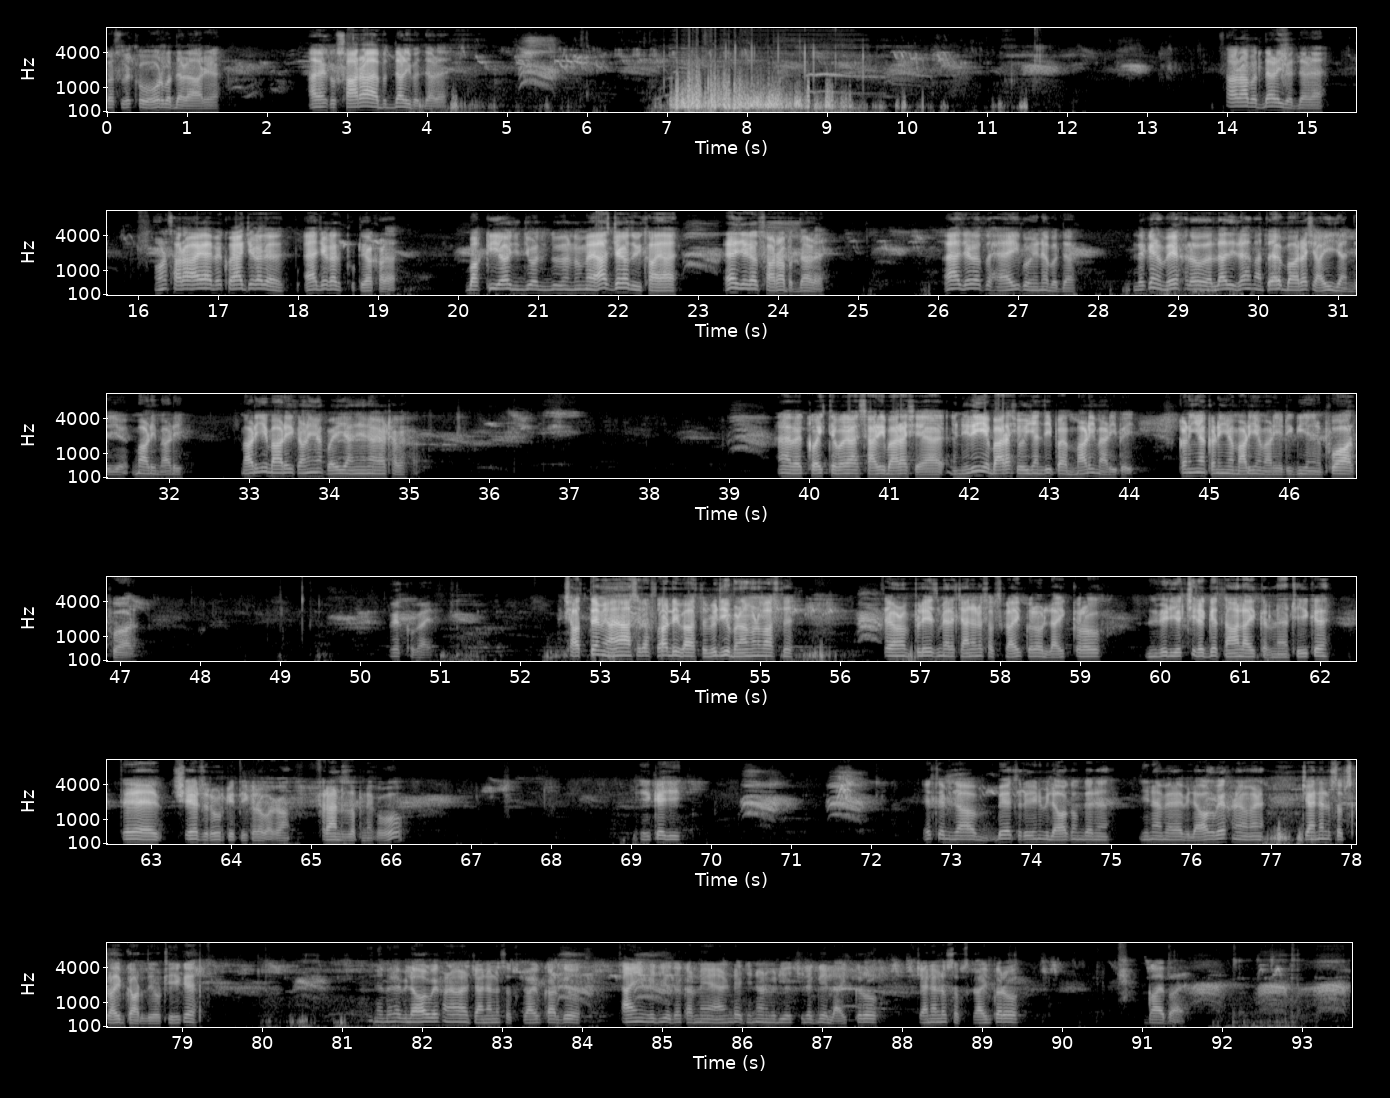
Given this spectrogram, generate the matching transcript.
پاس ویکو ہودل آ رہا ہے سارا بدل ہی بدل ہے ਸਾਰਾ ਬੱਦਲ ਹੀ ਬੱਦਲ ਹੈ ਹੁਣ ਸਾਰਾ ਆਇਆ ਵੇਖੋ ਇਸ ਜਗ੍ਹਾ ਤੇ ਇਸ ਜਗ੍ਹਾ ਤੇ ਫੁੱਟਿਆ ਖੜਾ ਬਾਕੀ ਆ ਜੋ ਤੁਹਾਨੂੰ ਮੈਂ ਇਸ ਜਗ੍ਹਾ ਤੇ ਵਿਖਾਇਆ ਹੈ ਇਹ ਜਗ੍ਹਾ ਸਾਰਾ ਬੱਦਲ ਹੈ ਇਹ ਜਗ੍ਹਾ ਤਾਂ ਹੈ ਹੀ ਕੋਈ ਨਾ ਬੱਦਲ ਲੇਕਿਨ ਵੇਖ ਲਓ ਅੱਲਾ ਦੀ ਰਹਿਮਤ ਹੈ ਬਾਰਿਸ਼ ਆਈ ਜਾਂਦੀ ਹੈ ਮਾੜੀ ਮਾੜੀ ਮਾੜੀ ਜੀ ਮਾੜੀ ਕਣੀਆਂ ਪਈ ਜਾਂਦੀਆਂ ہاں، کوئتے وغیرہ ساری بارش نیری یہ بارش ہوئی جاتی پر ماڑی ماڑی پہ کنیاں کنیاں ماڑیاں ماڑیاں ڈگی جاندی فوار فوار ویکھو گائے چھاتے میں آیا صرف ساری واسطے، ویڈیو بناون واسطے۔ تے ہن پلیز میرے چینل سبسکرائب کرو، لائک کرو۔ ویڈیو اچھی لگے تا لائک کرنا، ٹھیک ہے؟ تو شیئر ضرور کی کرو گا فرینڈز اپنے کو۔ ਸ਼ੇਅਰ ਜ਼ਰੂਰ ਕੀਤੀ ਕਰੋ ਵਗਾ ਫਰੈਂਡਸ ਆਪਣੇ ਕੋ ٹھیک ہے جی اتنے مجھے بہترین ولاگ ہوں نے جنہیں میرے ولاگ ویکنے ہوئے چینل سبسکرائب کر دیو ٹھیک ہے جنہیں میرے ولاگ ویکنے ہوئے چینل سبسکرائب کر دیو تھائیں ویڈیو تو کرنے اینڈ جنہوں نے ویڈیو اچھی لگے لائک کرو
